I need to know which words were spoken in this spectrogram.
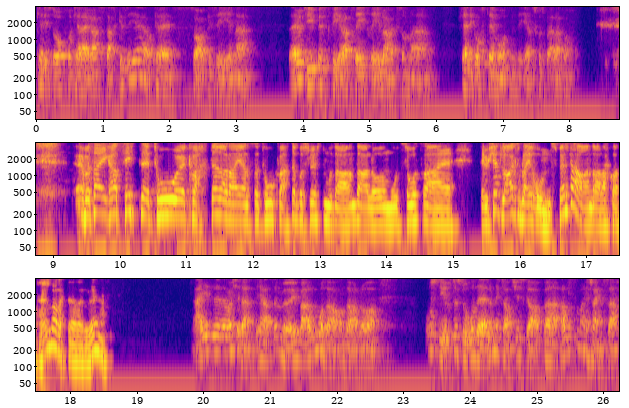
hva de, står for, hva deres sterke sider og hva de svake sidene er. Så det er jo typisk 4-3-3-lag som uh, kjenner godt til måten de ønsker å spille på. Jeg må si, jeg har sett eh, to kvarter av dem, altså to kvarter på slutten mot Arendal og mot Sotra. Eh, det er jo ikke et lag som ble rundspilt av Arendal akkurat heller, dette er det det? Nei, det, det, var ikke det. De hadde mye ball mot Arendal og, og, styrte store deler, men de klarte ikke å skape altfor mange sjanser.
